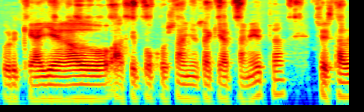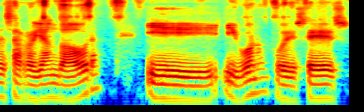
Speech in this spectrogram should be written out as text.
porque ha llegado hace pocos años aquí al planeta, se está desarrollando ahora y, bueno, pues es,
